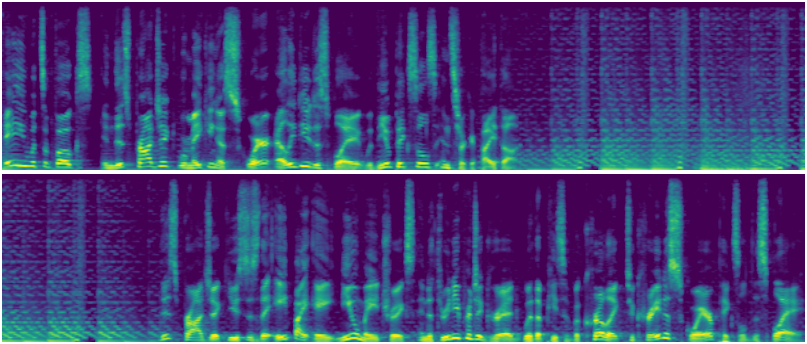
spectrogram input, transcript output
Hey, what's up folks? In this project, we're making a square LED display with NeoPixels in CircuitPython. This project uses the 8x8 Neo Matrix in a 3D printed grid with a piece of acrylic to create a square pixel display.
